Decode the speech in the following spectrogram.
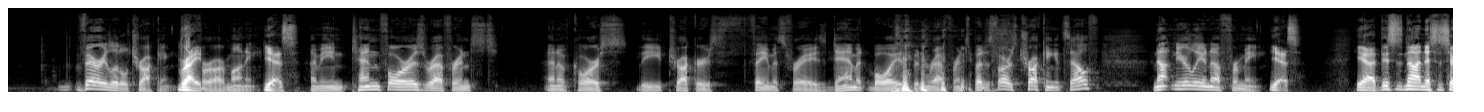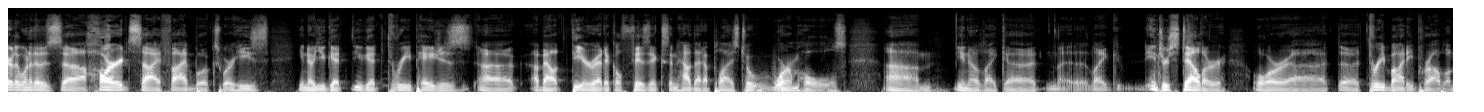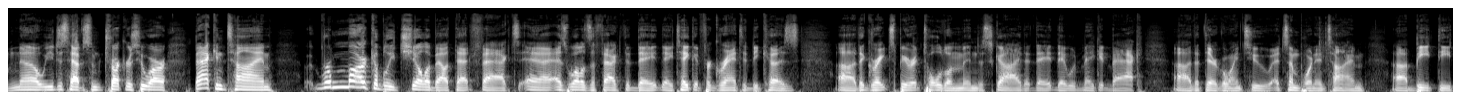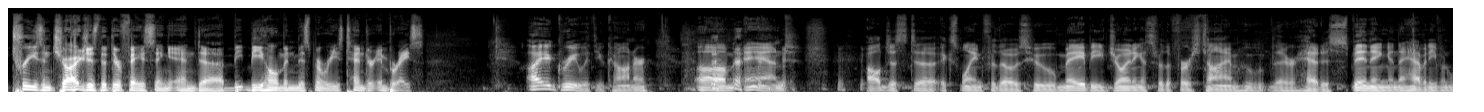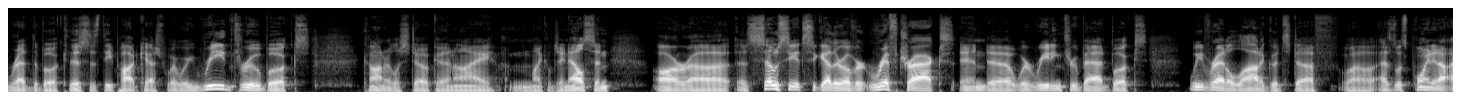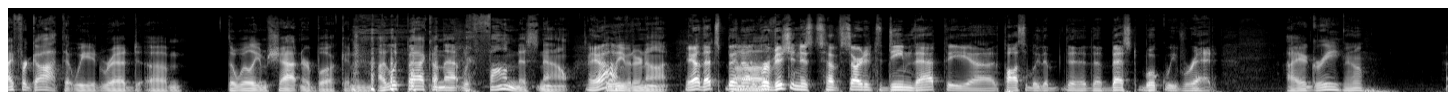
very little trucking right. for our money. Yes. I mean, 10-4 is referenced and of course the truckers famous phrase "damn it boy" has been referenced, but as far as trucking itself, not nearly enough for me. Yes. Yeah, this is not necessarily one of those uh, hard sci-fi books where he's, you know, you get you get three pages uh, about theoretical physics and how that applies to wormholes, um, you know, like uh, like Interstellar or uh, the Three Body Problem. No, you just have some truckers who are back in time remarkably chill about that fact, uh, as well as the fact that they, they take it for granted because uh, the Great Spirit told them in the sky that they, they would make it back, uh, that they're going to, at some point in time, uh, beat the treason charges that they're facing and uh, be, be home in Miss Marie's tender embrace. I agree with you, Conor. Um, and I'll just uh, explain for those who may be joining us for the first time, who their head is spinning and they haven't even read the book. This is the podcast where we read through books Conor Lastowka and I, Michael J. Nelson, are uh, associates together over at RiffTrax, and uh, we're reading through bad books. We've read a lot of good stuff. Uh, as was pointed out, I forgot that we had read um, the William Shatner book, and I look back on that with fondness now. Yeah. believe it or not. Yeah, that's been uh, revisionists have started to deem that the uh, possibly the, the the best book we've read. I agree. Yeah.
